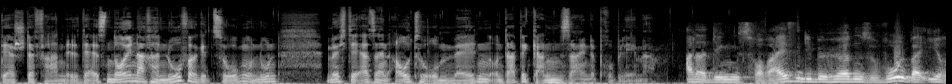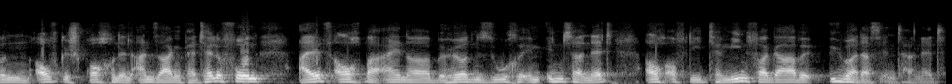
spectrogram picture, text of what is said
Der Stefan, der ist neu nach Hannover gezogen und nun möchte er sein Auto ummelden und da begannen seine Probleme. Allerdings verweisen die Behörden sowohl bei ihren aufgesprochenen Ansagen per Telefon als auch bei einer Behördensuche im Internet auch auf die Terminvergabe über das Internet.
